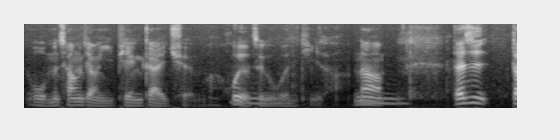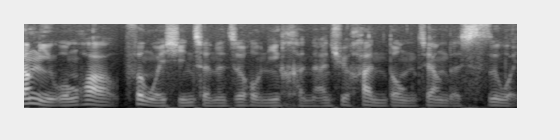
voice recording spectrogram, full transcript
我们常讲以偏概全嘛，会有这个问题啦。嗯、那但是当你文化氛围形成了之后，你很难去撼动这样的思维。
